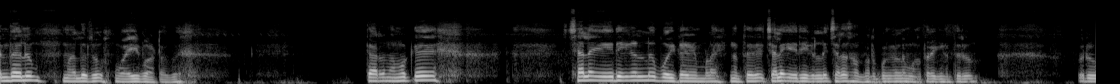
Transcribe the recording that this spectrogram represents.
എന്തായാലും നല്ലൊരു വൈബാട്ടത് കാരണം നമുക്ക് ചില ഏരിയകളിൽ പോയി കഴിയുമ്പോൾ ഇങ്ങനത്തെ ചില ഏരിയകളിൽ ചില സന്ദർഭങ്ങളിൽ മാത്രമേ ഇങ്ങനത്തെ ഒരു ഒരു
